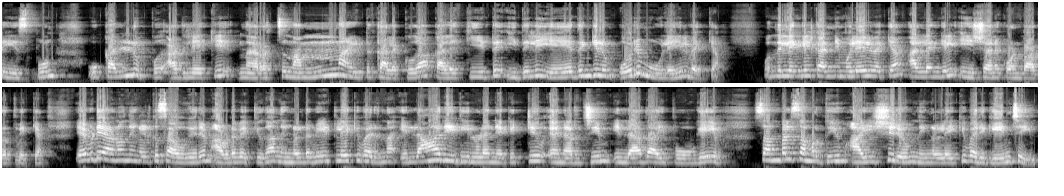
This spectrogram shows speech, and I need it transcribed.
ടീസ്പൂൺ കല്ലുപ്പ് അതിലേക്ക് നിറച്ച് നന്നായിട്ട് കലക്കുക. കലക്കിയിട്ട് ഇതിൽ ഏതെങ്കിലും ഒരു മൂലയിൽ വെക്കാം. ഒന്നില്ലെങ്കിൽ കന്നിമുലയിൽ വെക്കാം അല്ലെങ്കിൽ ഈശാന കോൺഭാഗത്ത് വെക്കാം. എവിടെയാണോ നിങ്ങൾക്ക് സൗകര്യം അവിടെ വെക്കുക. നിങ്ങളുടെ വീട്ടിലേക്ക് വരുന്ന എല്ലാ രീതിയിലുള്ള നെഗറ്റീവ് എനർജിയും ഇല്ലാതായി പോവുകയും സമ്പൽ സമൃദ്ധിയും ഐശ്വര്യവും നിങ്ങളിലേക്ക് വരികയും ചെയ്യും.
